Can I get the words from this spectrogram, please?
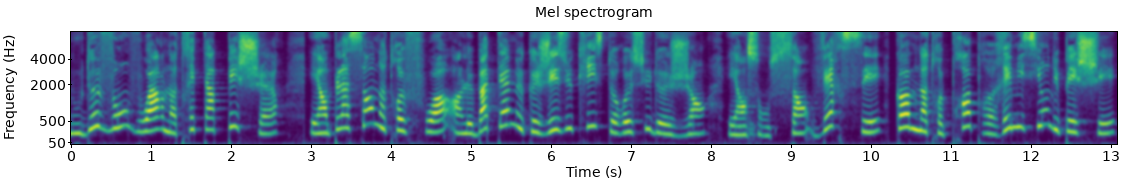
nous devons voir notre état pécheur et en plaçant notre foi en le baptême que Jésus-Christ reçut de Jean et en son sang versé comme notre propre rémission du péché,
